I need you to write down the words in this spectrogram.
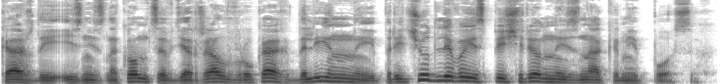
Каждый из незнакомцев держал в руках длинный, причудливо испещренный знаками посох.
